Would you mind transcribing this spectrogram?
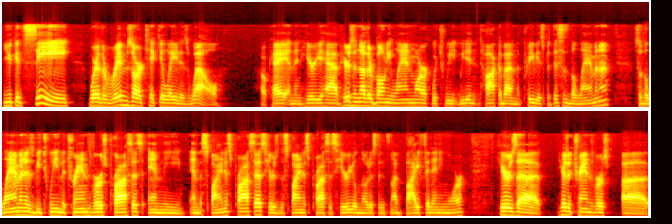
you could see where the ribs articulate as well. Okay, and then here you have here's another bony landmark which we we didn't talk about in the previous, but this is the lamina. So the lamina is between the transverse process and the and the spinous process. Here's the spinous process here. You'll notice that it's not bifid anymore. Here's a here's a transverse uh,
